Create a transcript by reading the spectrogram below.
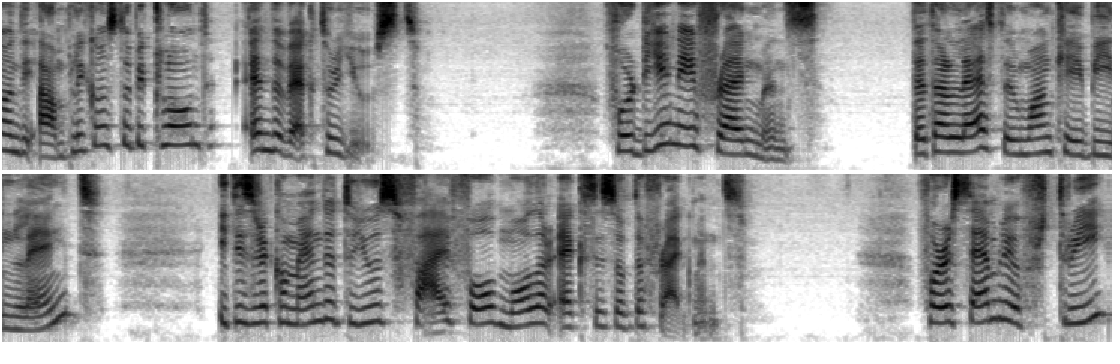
on the amplicons to be cloned and the vector used. For DNA fragments that are less than 1 kb in length, it is recommended to use 5-fold molar excess of the fragment. For assembly of 3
